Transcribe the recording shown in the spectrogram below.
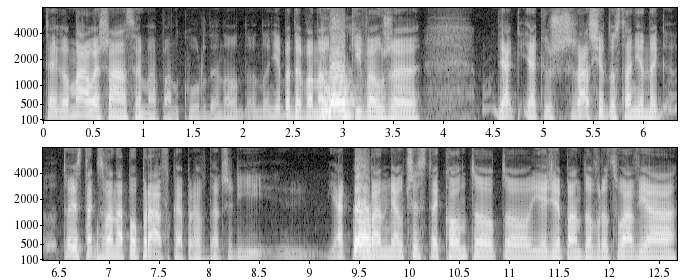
tego małe szanse ma pan, kurde. No, no nie będę pana No. oszukiwał, że jak, jak już raz się dostanie, to jest tak zwana poprawka, prawda? Czyli jakby Tak. pan miał czyste konto, to jedzie pan do Wrocławia,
